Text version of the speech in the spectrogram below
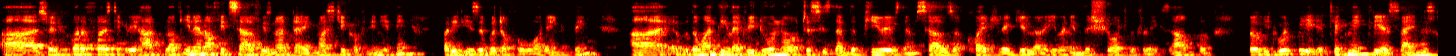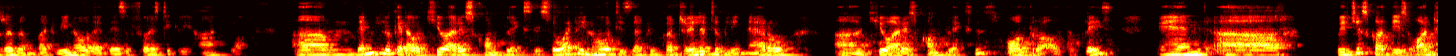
Uh, so if you've got a first degree heart block, in and of itself is not diagnostic of anything, but it is a bit of a worrying thing. Uh, the one thing that we do notice is that the P waves themselves are quite regular, even in the short little example. So it would be technically a sinus rhythm, but we know that there's a first degree heart block. Um, then we look at our QRS complexes. So what we note is that we've got relatively narrow uh, QRS complexes all throughout the place. And uh, we've just got these odd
